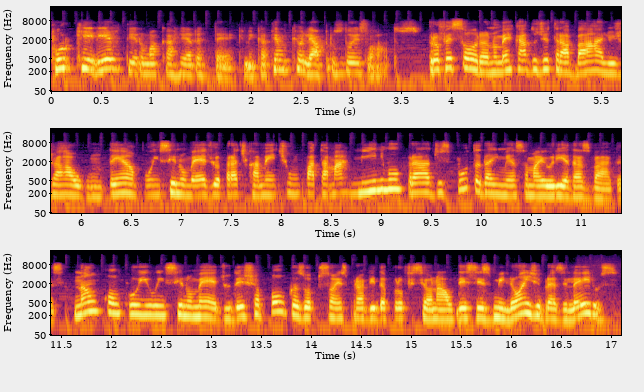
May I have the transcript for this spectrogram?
por querer ter uma carreira técnica. Temos que olhar para os dois lados. Professora, no mercado de trabalho já há algum tempo, o ensino médio é praticamente um patamar mínimo para a disputa da imensa maioria das vagas. Não concluir o ensino médio deixa poucas opções para a vida profissional desses milhões de brasileiros?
